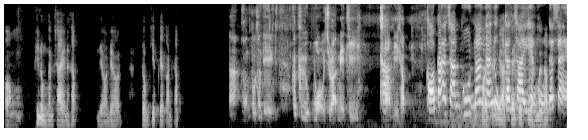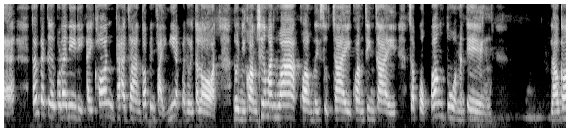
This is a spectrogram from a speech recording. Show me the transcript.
ของพี่หนุ่มกัญชัยนะครับ เดี๋ยวเดี๋ยวชมคลิปแกก่อนครับนะของตัวท่านเองก็คือวอลวชิระเมธีค่ะตามนี้ครับ ขอพระอาจารย์พูดบ้างนะขออนุญาตหนุ่มกัญชัยใช้เสีแห่ยงงโหนะครับนกระแส ตั้งแต่เกิดกรณีดิไอคอนพระอาจารย์ก็เป็นฝ่ายเงียบมาโดยตลอด โดยมีความเชื่อมั่นว่าความบริสุทธิ์ใจ ความจริงใจ จะปกป้องตัวมันเอง แล้วก็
